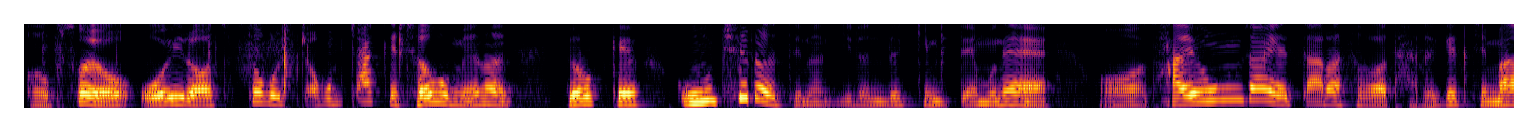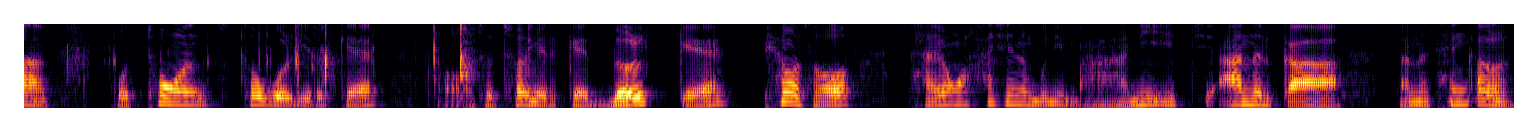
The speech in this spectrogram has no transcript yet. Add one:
없어요. 오히려 스톡을 조금 작게 접으면은 이렇게 움츠러드는 이런 느낌 때문에 어, 사용자에 따라서 다르겠지만 보통은 스톡을 이렇게 어, 저처럼 이렇게 넓게 펴서 사용을 하시는 분이 많이 있지 않을까 라는 생각을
